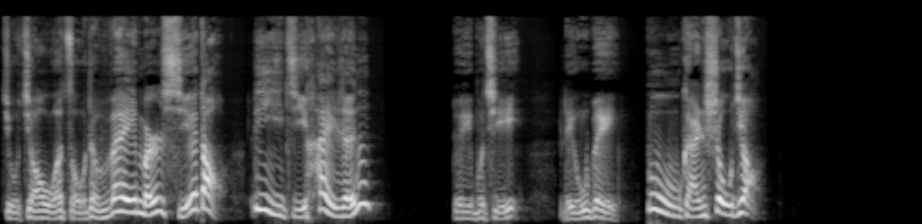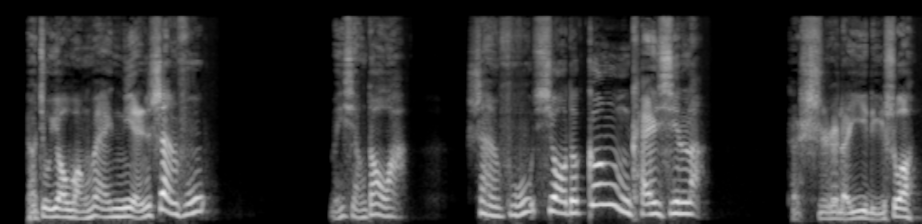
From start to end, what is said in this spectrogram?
就教我走这歪门邪道，利己害人。对不起，刘备不敢受教。他就要往外撵单福。没想到啊，单福笑得更开心了。他施了一礼，说：“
